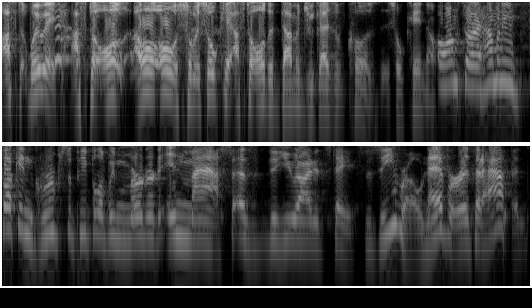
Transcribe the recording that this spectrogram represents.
after wait wait. After all. Oh oh. So it's okay after all the damage you guys have caused. It's okay now. Oh, I'm sorry. How many fucking groups of people have we murdered in mass as the United States? Zero. Never has it happened.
